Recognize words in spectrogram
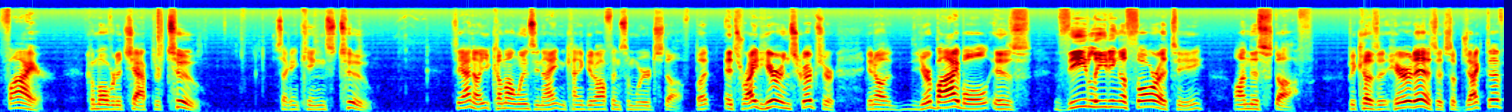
fire. Come over to chapter 2, 2 Kings 2. See, I know you come on Wednesday night and kind of get off in some weird stuff, but it's right here in Scripture. You know, your Bible is the leading authority on this stuff because it, here it is. It's objective.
